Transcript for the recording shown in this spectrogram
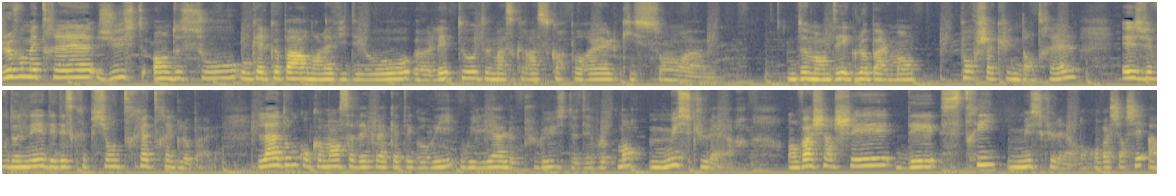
Je vous mettrai juste en dessous ou quelque part dans la vidéo euh, les taux de masse grasse corporelle qui sont euh, demandés globalement pour chacune d'entre elles et je vais vous donner des descriptions très très globales. Là donc on commence avec la catégorie où il y a le plus de développement musculaire. On va chercher des stries musculaires, donc on va chercher à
